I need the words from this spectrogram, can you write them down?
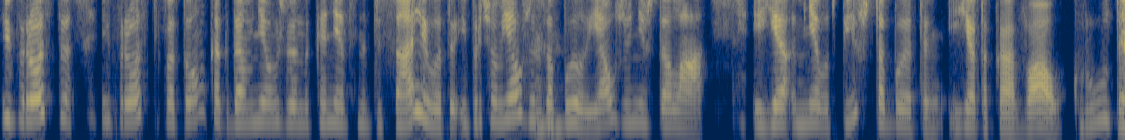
И просто, и просто потом, когда мне уже наконец написали, вот, и причем я уже забыла, я уже не ждала. И я, мне вот пишут об этом, и я такая, вау, круто,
